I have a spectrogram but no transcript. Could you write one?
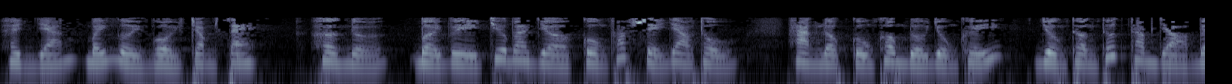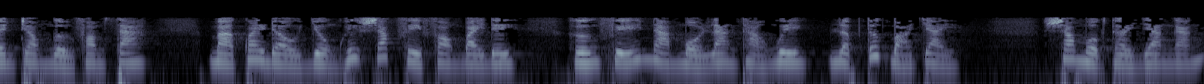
hình dáng mấy người ngồi trong xe. Hơn nữa, bởi vì chưa bao giờ cùng pháp sĩ giao thủ, Hàng Lập cũng không đủ dụng khí, dùng thần thức thăm dò bên trong ngự phong xa, mà quay đầu dùng huyết sắc phi phong bay đi, hướng phía Nam Mộ Lan Thảo Nguyên lập tức bỏ chạy. Sau một thời gian ngắn,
